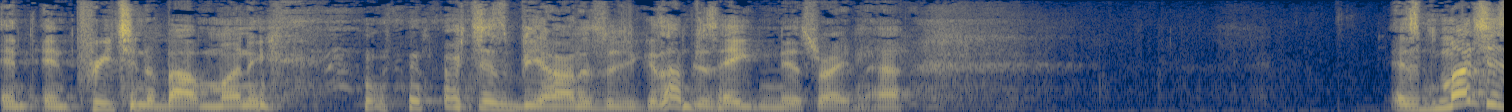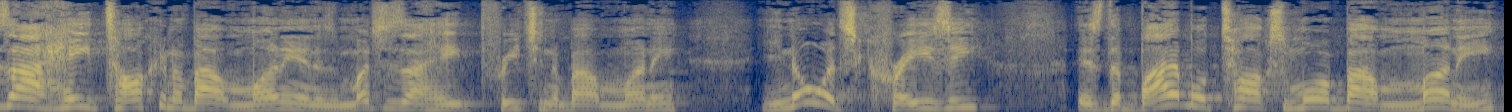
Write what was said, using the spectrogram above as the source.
and, and preaching about money? Let me just be honest with you because I'm just hating this right now. As much as I hate talking about money and as much as I hate preaching about money, you know what's crazy? Is the Bible talks more about money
